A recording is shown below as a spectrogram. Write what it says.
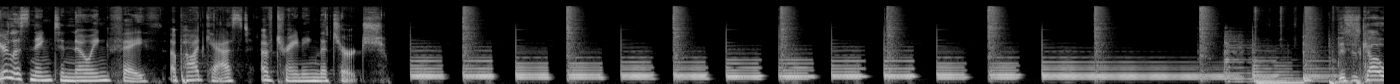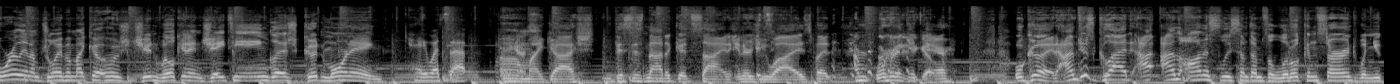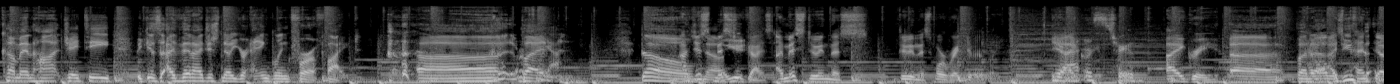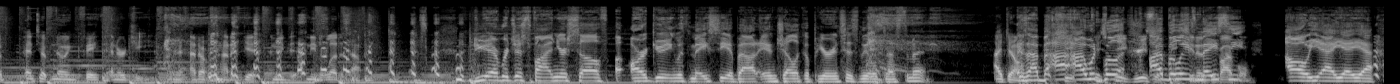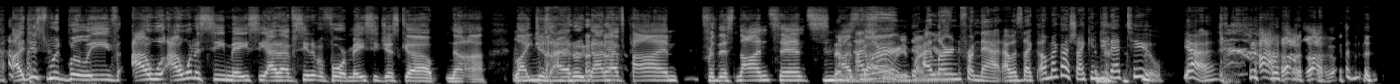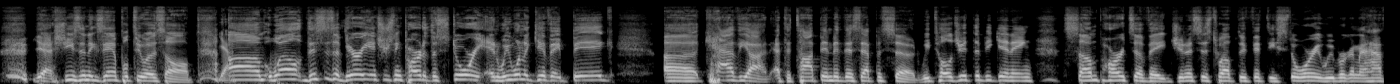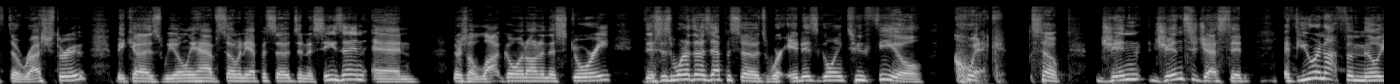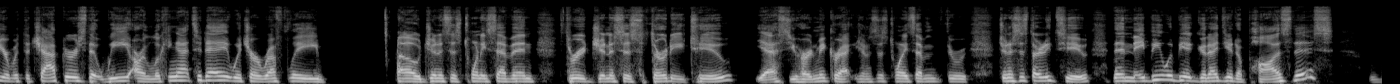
You're listening to Knowing Faith, a podcast of Training the Church. This is Kyle Worley, and I'm joined by my co-host Jen Wilkin and JT English. Good morning. Hey, what's up? oh guys. my gosh, this is not a good sign energy-wise, but I'm- we're gonna ready to get go. there. Well, good. I'm just glad. I, I'm honestly sometimes a little concerned when you come in hot, JT, because I, then I just know you're angling for a fight. Uh, but Yeah. no, I just no, miss you guys. I miss doing this, doing this more regularly. Yeah, I Yeah, agree. it's true. I agree. Uh, but uh, I do. pent up, pent up knowing faith energy. I don't know how to get. I need to, I need to let it out. do you ever just find yourself uh, arguing with Macy about angelic appearances in the Old Testament? I don't. 'Cause I- She- I- I would 'cause she believe- agrees I believe She knows the Macy- Oh yeah, yeah, yeah. I just would believe. I w- I want to see Macy, and I've seen it before. Macy just go, nah, like just I do not have time for this nonsense. That I've I the got- story of learned. I learned from that. I was like, oh my gosh, I can do that too. Yeah. yeah, she's an example to us all. Yeah. Um, well, this is a very interesting part of the story, and we want to give a big uh, caveat at the top end of this episode. We told you at the beginning some parts of a Genesis 12 through 50 story we were going to have to rush through because we only have so many episodes in a season, and there's a lot going on in this story. This is one of those episodes where it is going to feel quick. So, Jen Jen suggested if you are not familiar with the chapters that we are looking at today, which are roughly oh Genesis 27 through Genesis 32. Yes, you heard me correct. Genesis 27 through Genesis 32. Then maybe it would be a good idea to pause this,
